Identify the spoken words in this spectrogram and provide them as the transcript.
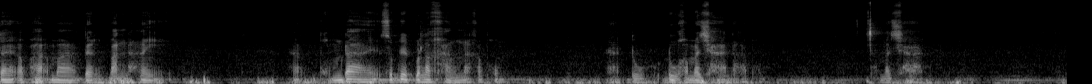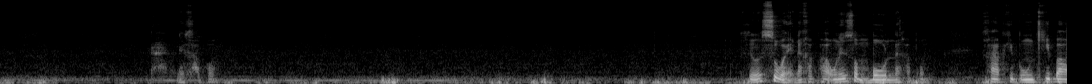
ได้เอาพระมาแบ่งปันให้ ผมได้สมเด็จวัดระฆังนะครับผม ดูดูธรรมชาตินะครับผม รมชาติอะครับผมคือว่าสวยนะครับพระองค์นี้สมบูรณ์นะครับผมคาบขี้บุงขี้เบา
